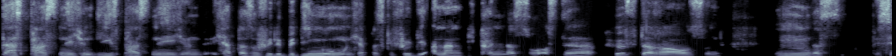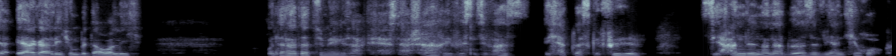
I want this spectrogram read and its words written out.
das passt nicht und dies passt nicht und ich habe da so viele Bedingungen und ich habe das Gefühl, die anderen, die können das so aus der Hüfte raus und mh, hm, das ist ja ärgerlich und bedauerlich. Und dann hat er zu mir gesagt, Herr Snashari, wissen Sie was? Ich habe das Gefühl, Sie handeln an der Börse wie ein Chirurg.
